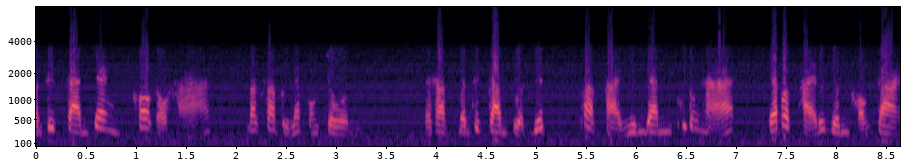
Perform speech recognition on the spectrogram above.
บันทึกการแจ้งข้อกล่าวหาลักทรัพย์หรือลักของโจรนะครับ บันทึกการตรวจยึดภาพถ่ายยืนยันผู้ต้องหา และภาพถ่ายรถยนต์ของกลาง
